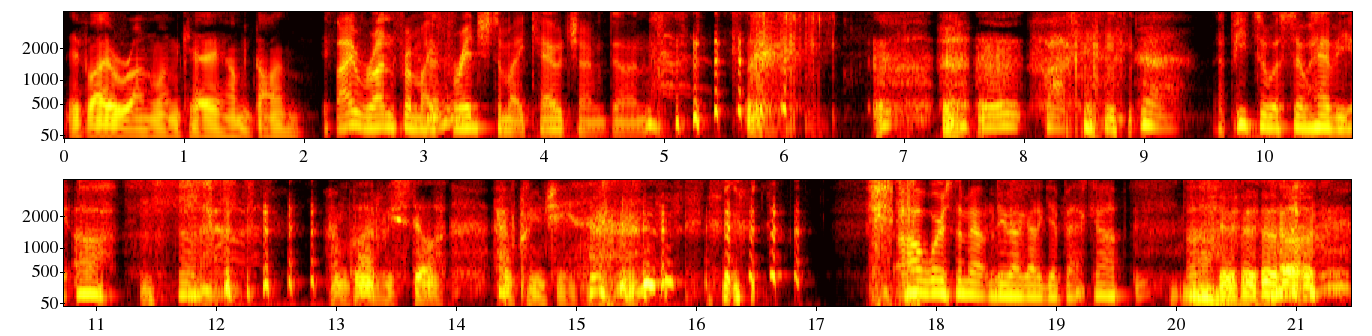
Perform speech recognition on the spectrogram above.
if I run 1K, I'm done. if I run from my fridge to my couch, I'm done. Fuck. That pizza was so heavy. Oh, I'm glad we still have cream cheese. oh, where's the Mountain Dew? I gotta get back up. Oh,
